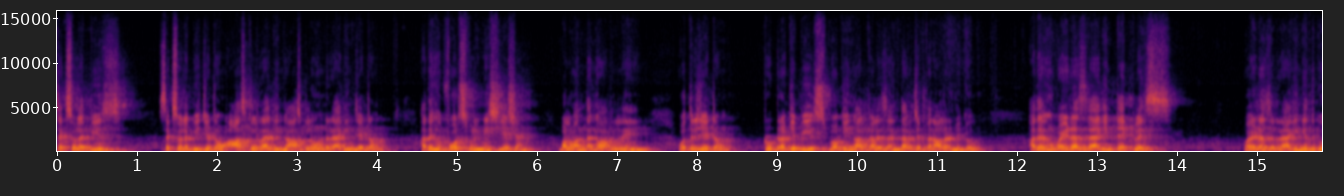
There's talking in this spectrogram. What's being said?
సెక్సువల్ అబ్యూస్ సెక్సువల్ అబ్యూస్ చేయటం హాస్టల్ ర్యాగింగ్ హాస్టల్లో ఉండి ర్యాగింగ్ చేయటం అదేవిధంగా ఫోర్స్ఫుల్ ఇనిషియేషన్ బలవంతంగా అతని ఒత్తిడి చేయటం to drug abuse smoking alcoholism ఇందాక చెప్పాను ఆల్రెడీ మీకు అదేవిధంగా why does ragging take place why does ragging ఎందుకు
